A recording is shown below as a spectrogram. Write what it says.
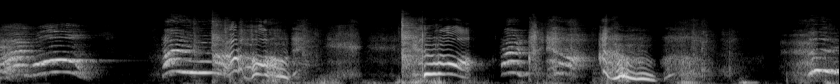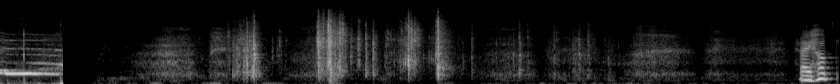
Oh! I hope.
